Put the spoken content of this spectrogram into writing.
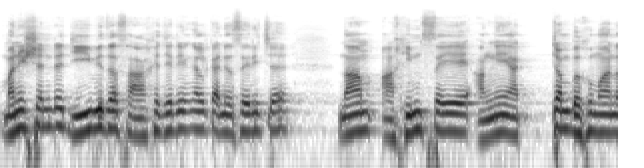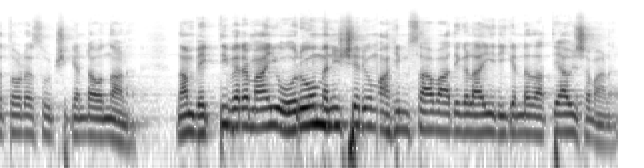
മനുഷ്യന്റെ ജീവിത സാഹചര്യങ്ങൾക്കനുസരിച്ച് നാം അഹിംസയെ അങ്ങേയറ്റം ബഹുമാനത്തോടെ സൂക്ഷിക്കേണ്ട ഒന്നാണ്. നാം വ്യക്തിപരമായി ഓരോ മനുഷ്യരും അഹിംസാവാദികളായിരിക്കേണ്ടത് അത്യാവശ്യമാണ്.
